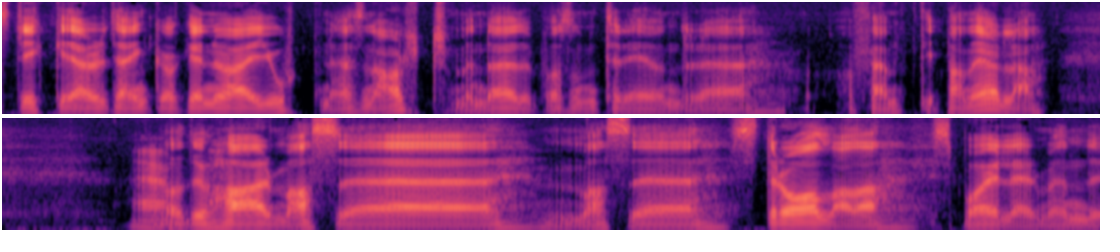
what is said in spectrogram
stykke der du tenker ok, nå har jeg gjort nesten alt, men da er du på sånn 350 paneler. Ja. Og du har masse, masse stråler, da. Spoiler, men du,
